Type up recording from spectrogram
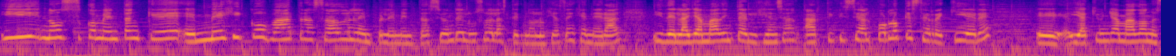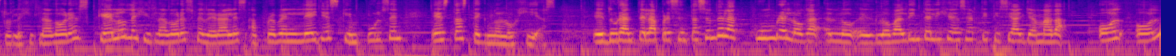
y nos comentan que eh, México va atrasado en la implementación del uso de las tecnologías en general y de la llamada inteligencia artificial, por lo que se requiere eh, y aquí un llamado a nuestros legisladores, que los legisladores federales aprueben leyes que impulsen estas tecnologías. Eh, durante la presentación de la cumbre eh, global de inteligencia artificial llamada All All,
